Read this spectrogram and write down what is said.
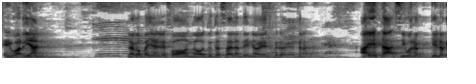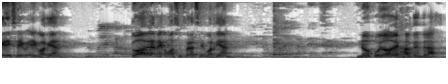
el guardián? ¿Qué? La compañera en el fondo, tú estás adelante y no ves, pero... Ahí está, sí, bueno, ¿qué es lo que dice el guardián? No puede dejarlo. Tú háblame como si fueras el guardián. No puedo dejarte entrar.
